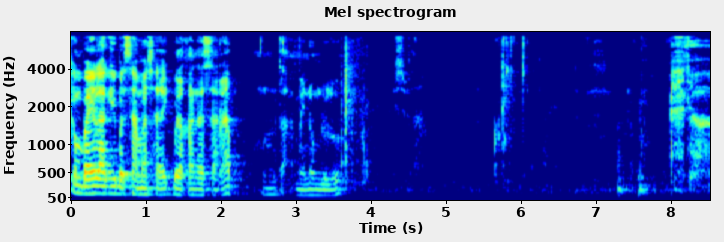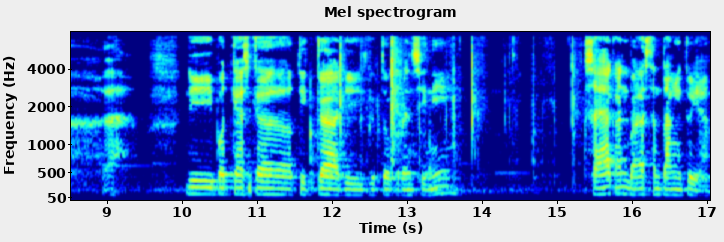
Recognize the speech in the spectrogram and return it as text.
kembali lagi bersama saya Iqbal Kanda Sarap. Hmm, Tak minum dulu. Bismillah. Ah. Di podcast ketiga di cryptocurrency ini saya akan bahas tentang itu ya.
